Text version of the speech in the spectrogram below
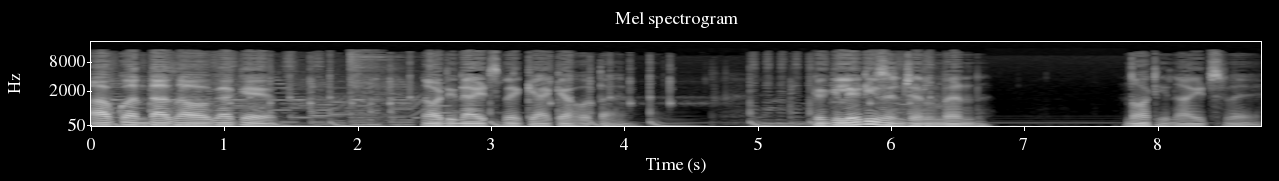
आपको अंदाज़ा होगा कि नॉटी नाइट्स में क्या क्या होता है। क्योंकि ladies and gentleman naughty nights में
